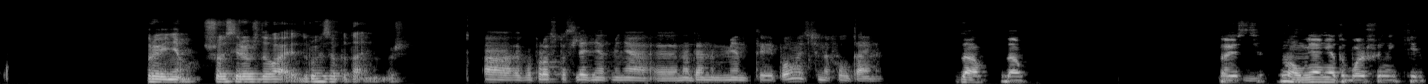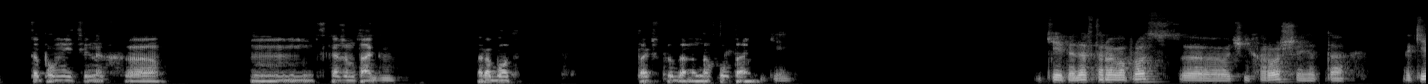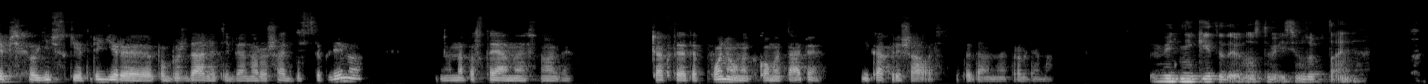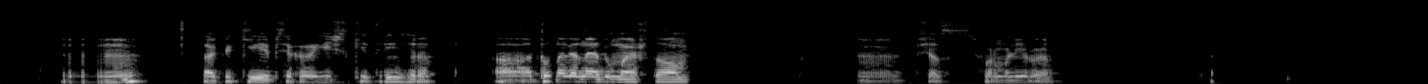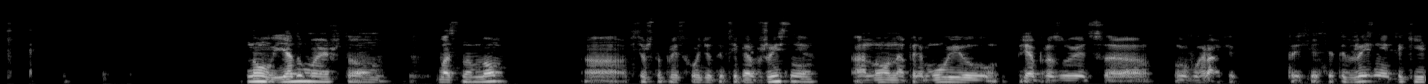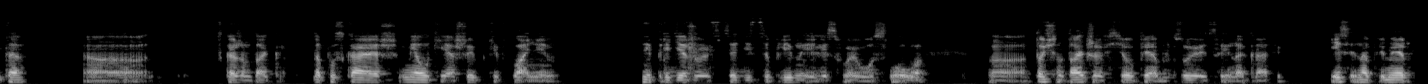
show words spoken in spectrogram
Прийняв. Що, Сереж, давай, друге запитання, може. А, вопрос последний от меня. Э, на данный момент ты полностью на full тайме? Да, да. То есть, ну, у меня нету больше никаких дополнительных, э, скажем так, mm-hmm. работ. Так что да, на full тайм. Окей. Окей, тогда второй вопрос э, очень хороший. Это Какие психологические триггеры побуждали тебя нарушать дисциплину на постоянной основе? Как ты это понял, на каком этапе и как решалась эта данная проблема? Від Нікіти 98 запитання. Так, какие психологические триггеры? А, тут, наверное, я думаю, что сейчас сформулирую. Ну, я думаю, что в основном а, все, что происходит у тебя в жизни, оно напрямую преобразуется в график. То есть, если ты в жизни какие-то, а, скажем так, допускаешь мелкие ошибки в плане не придерживаешься дисциплины или своего слова, а, точно так же все преобразуется и на график. Если, например,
